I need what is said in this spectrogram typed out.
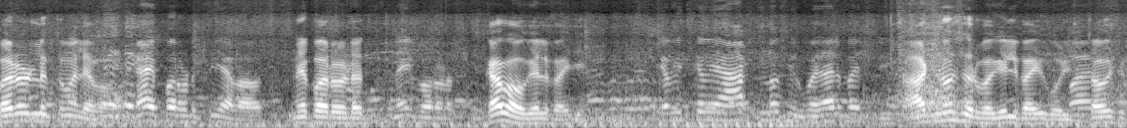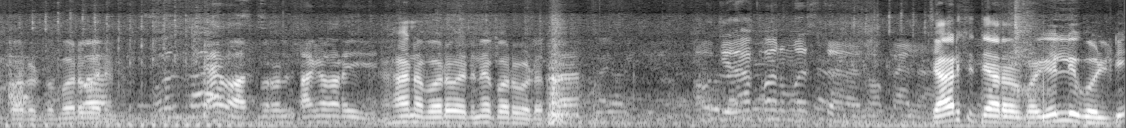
परवडलं का तुम्हाला भाव काय परवडते या भावात? नाही परवडत. नाही परवडत काय भाव गेला पाहिजे? कमीत कमी आठ नऊशे रुपये झाले पाहिजे आठ नऊशे रुपये गेली पाहिजे गोल्टी चौशे परवडतो. बरोबर आहे. काय भावात परवडलं? सांगा बरं हे. हा ना बरोबर आहे, नाही परवडत. ती. चारशे तेरा रुपये गेली गोल्टी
